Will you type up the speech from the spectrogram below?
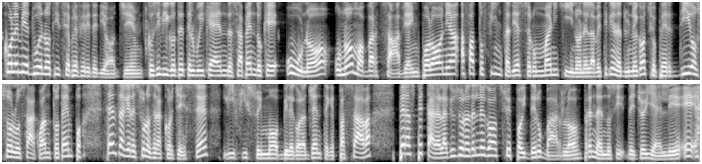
con le mie due notizie preferite di oggi. Così vi godete il weekend sapendo che uno, un uomo a Varsavia, in Polonia, ha fatto finta di essere un manichino nella vetrina di un negozio per Dio solo sa quanto tempo, senza che nessuno se ne accorgesse, lì fisso immobile con la gente che passava, per aspettare la chiusura del negozio e poi derubarlo, prendendosi dei gioielli. E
